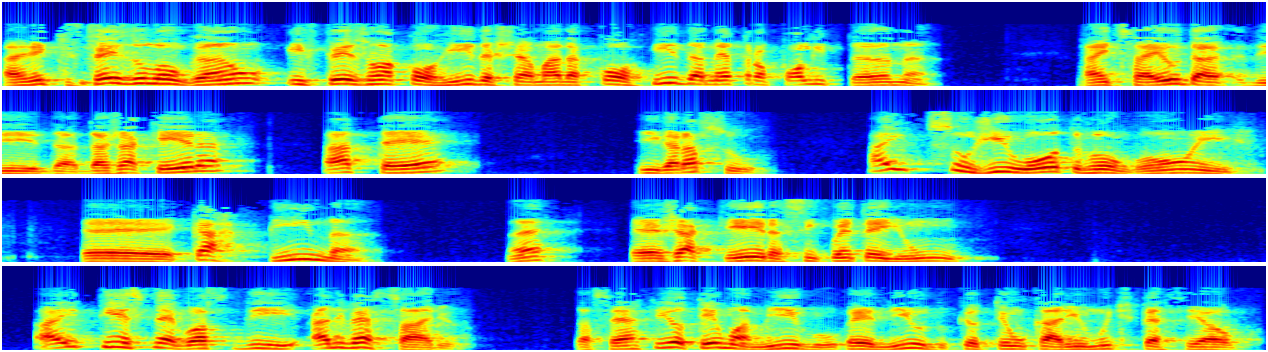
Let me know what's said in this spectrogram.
A gente fez o longão e fez uma corrida chamada Corrida Metropolitana. A gente saiu da, de, da, da Jaqueira até Igaraçu. Aí surgiu outros longões, é, Carpina, né? É, Jaqueira, 51. Aí tem esse negócio de aniversário, tá certo? E eu tenho um amigo, Enildo, que eu tenho um carinho muito especial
